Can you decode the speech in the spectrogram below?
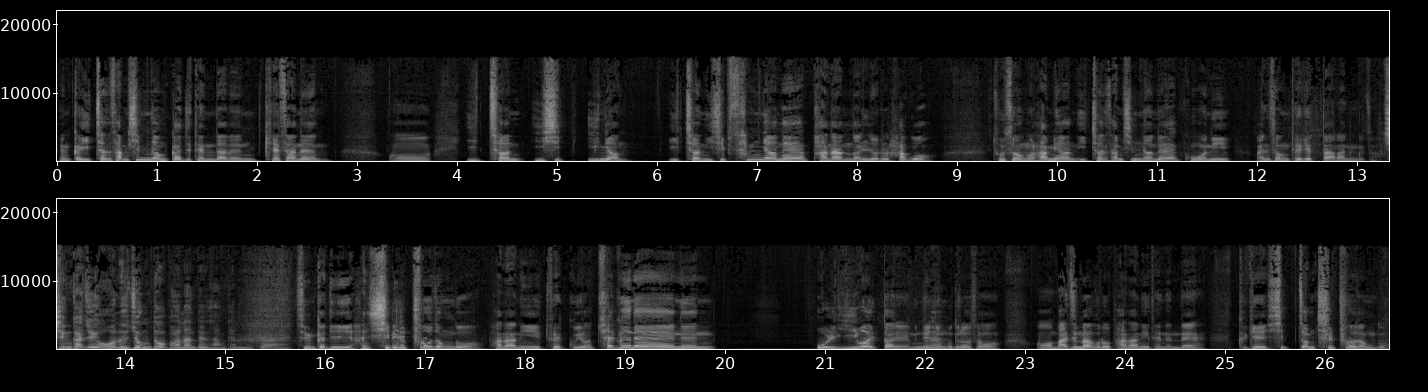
그러니까 2030년까지 된다는 계산은 어 2022년, 2023년에 반환 완료를 하고 조성을 하면 2030년에 공원이 완성되겠다라는 거죠. 지금까지 어느 정도 반환된 상태입니까? 지금까지 한 11% 정도 반환이 됐고요. 최근에는 올 2월 달에 문재인 네. 정부 들어서 어, 마지막으로 반환이 됐는데 그게 10.7% 정도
